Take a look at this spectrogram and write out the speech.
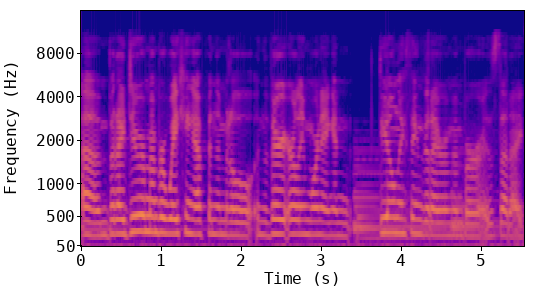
Um, but I do remember waking up in the middle, in the very early morning, and the only thing that I remember is that I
